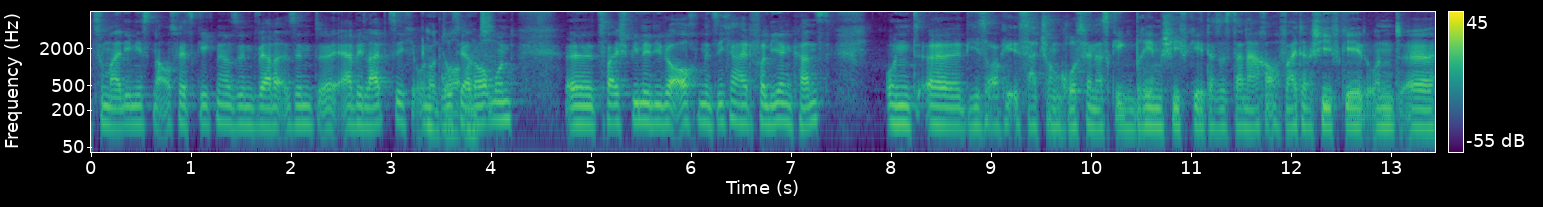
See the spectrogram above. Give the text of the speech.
zumal die nächsten Auswärtsgegner sind, sind äh, RB Leipzig und, und Borussia Dortmund. Dortmund. Äh, zwei Spiele, die du auch mit Sicherheit verlieren kannst. Und äh, die Sorge ist halt schon groß, wenn das gegen Bremen schief geht, dass es danach auch weiter schief geht. Und äh, äh,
